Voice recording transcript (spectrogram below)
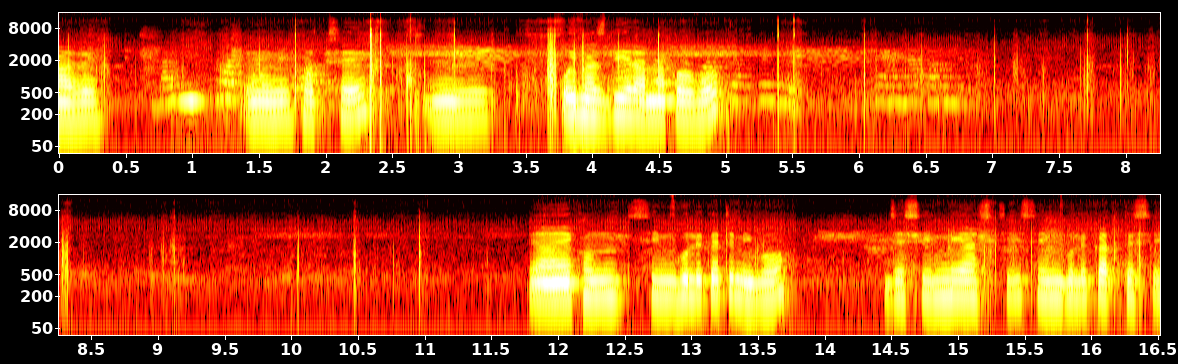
আর হচ্ছে কই মাছ দিয়ে রান্না করব। এখন সিমগুলি কেটে নিব। যে সিম নিয়ে আসছি, সিমগুলি কাটতেছি।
